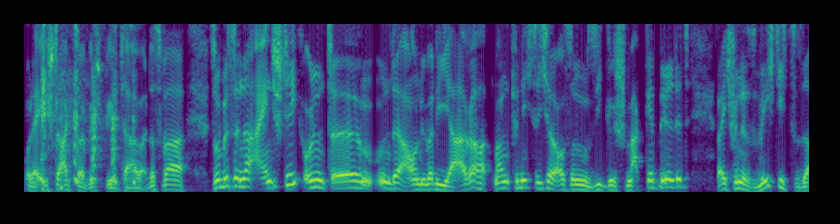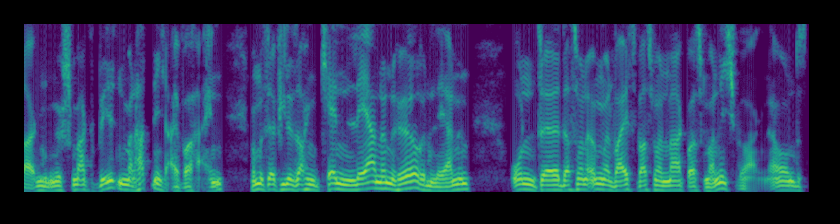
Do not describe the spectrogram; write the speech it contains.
oder ich Schlagzeug gespielt habe. Das war so ein bisschen der Einstieg und äh, und, ja, und über die Jahre hat man finde ich sicher auch so einen Musikgeschmack gebildet, weil ich finde es wichtig zu sagen, Geschmack bilden, man hat nicht einfach einen. Man muss ja viele Sachen kennen, lernen, hören, lernen und äh, dass man irgendwann weiß, was man mag, was man nicht mag. Ne? Und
